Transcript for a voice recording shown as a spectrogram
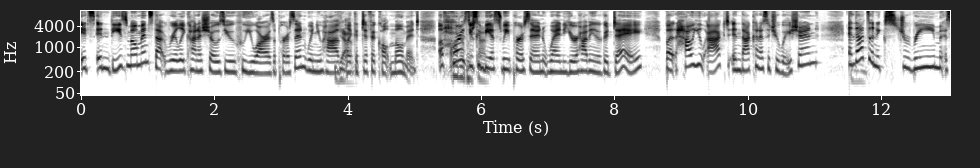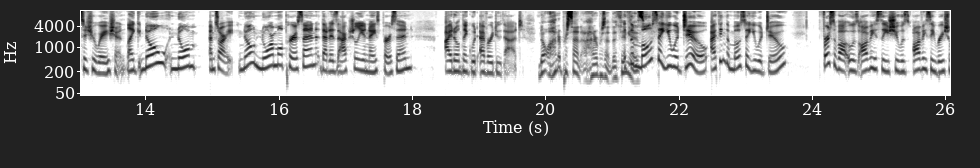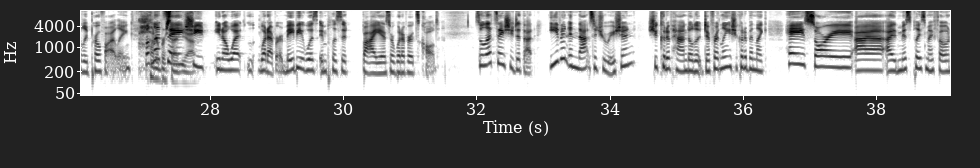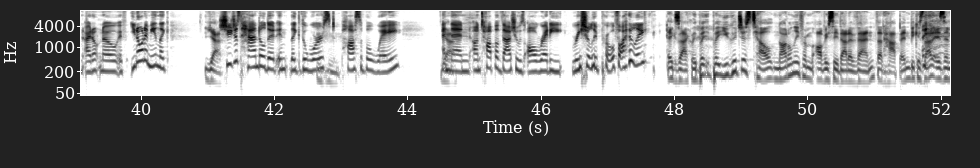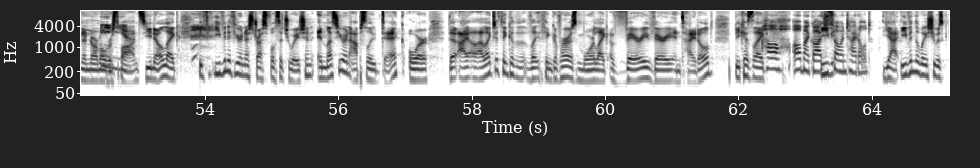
It's in these moments that really kind of shows you who you are as a person when you have Yeah. like a difficult moment. Of course, you can be a sweet person when you're having a good day, but how you act in that kind of situation, and that's an extreme situation. Like no norm I'm sorry, no normal person that is actually a nice person, I don't think would ever do that. no, 100, percent 100. percent The thing the is, most that you would do, I think the most that you would do, first of all, it was obviously she was obviously racially profiling. But let's say yeah. she, you know what, whatever. Maybe it was implicit bias or whatever it's called. So let's say she did that. Even in that situation, she could have handled it differently. She could have been like, "Hey, sorry, I, I misplaced my phone. I don't know if you know what I mean." Like, yeah, she just handled it in like the worst mm-hmm. possible way. And Yeah. then on top of that, she was already racially profiling. Exactly. But but you could just tell not only from obviously that event that happened because that isn't a normal Yeah. response, you know, like if even if you're in a stressful situation, unless you're an absolute dick or that I, I like to think of like, think of her as more like a very very entitled because like Oh, oh my god, Even- so entitled. yeah, even the way she was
